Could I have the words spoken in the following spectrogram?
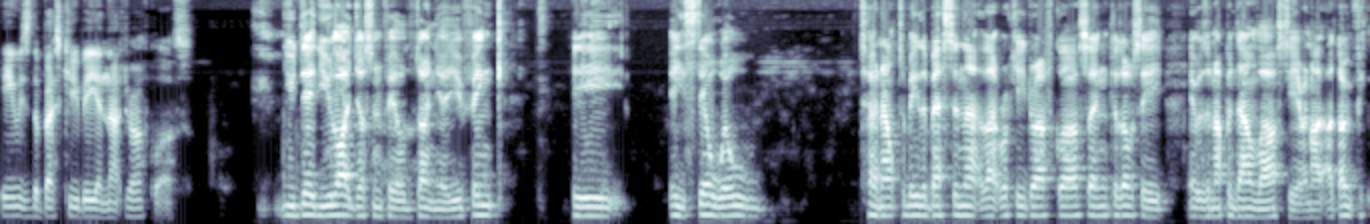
he was the best QB in that draft class. You did. You like Justin Fields, don't you? You think he he still will turn out to be the best in that, that rookie draft class? Then, because obviously it was an up and down last year, and I, I don't think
